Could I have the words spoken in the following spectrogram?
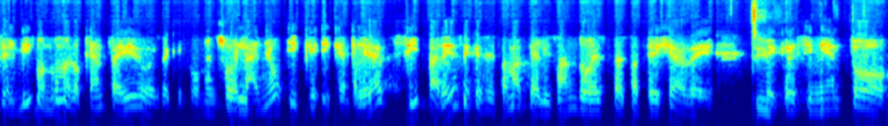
es el mismo número que han traído desde que comenzó el año y que, y que en realidad sí parece que se está materializando esta estrategia de, crecimiento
